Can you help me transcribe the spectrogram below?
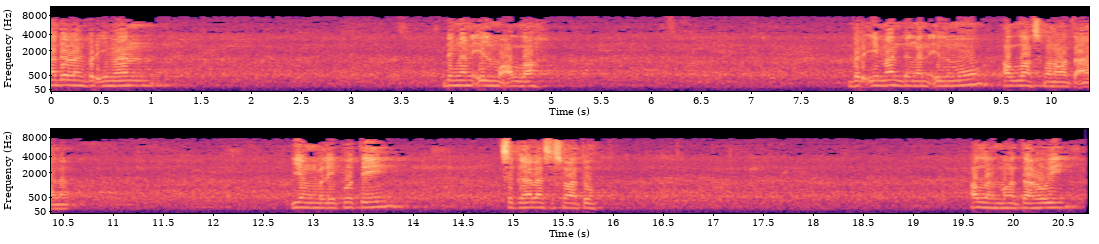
adalah beriman dengan ilmu Allah. Beriman dengan ilmu Allah SWT yang meliputi segala sesuatu Allah mengetahui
